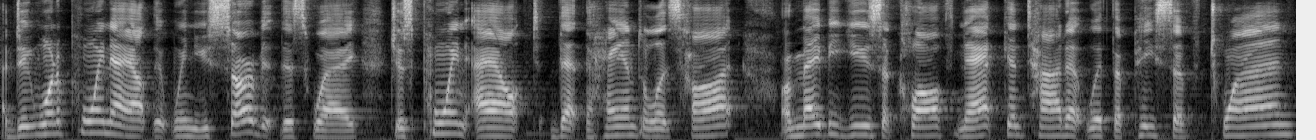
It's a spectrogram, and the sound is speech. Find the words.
I do want to point out that when you serve it this way, just point out that the handle is hot or maybe use a cloth napkin tied up with a piece of twine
